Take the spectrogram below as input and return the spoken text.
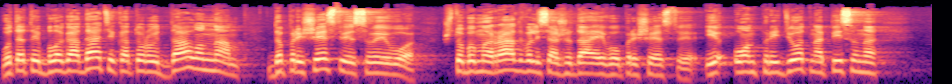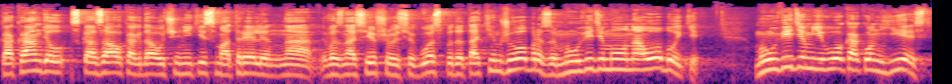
Вот этой благодати, которую дал Он нам до пришествия Своего, чтобы мы радовались, ожидая Его пришествия. И Он придет, написано, как ангел сказал, когда ученики смотрели на возносившегося Господа, таким же образом мы увидим Его на облаке, мы увидим Его, как Он есть.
